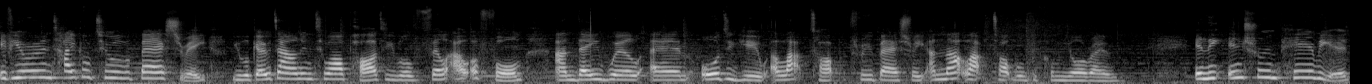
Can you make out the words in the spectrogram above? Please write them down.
If you are entitled to a bursary, you will go down into our pod, you will fill out a form and they will um, order you a laptop through bursary and that laptop will become your own. In the interim period,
